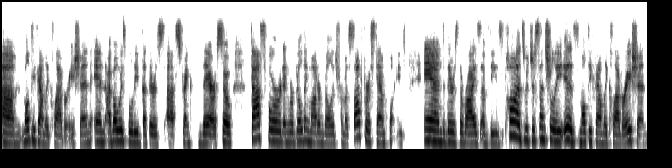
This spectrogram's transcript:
um, multifamily collaboration? And I've always believed that there's uh, strength there. So fast forward, and we're building Modern Village from a software standpoint, and there's the rise of these pods, which essentially is multifamily collaboration.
